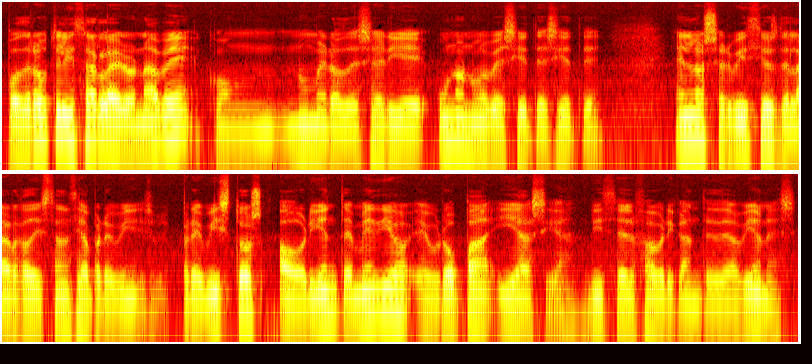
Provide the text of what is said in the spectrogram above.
Podrá utilizar la aeronave, con número de serie 1977, en los servicios de larga distancia previstos a Oriente Medio, Europa y Asia, dice el fabricante de aviones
